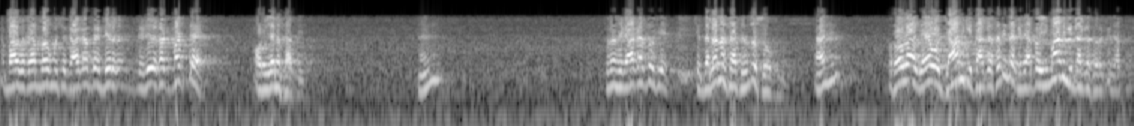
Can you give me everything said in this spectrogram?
بعض لوگ مجھ سے کہا کرتے ڈیڑھ ڈیڑھ گھنٹ پھٹتے اور روزے نہ کھاتی تمہیں کہا کرتے کہ دلانا چاہتے ہیں تو سوکھ لو ہاں جی؟ روزہ جو ہے وہ جان کی طاقت سے نہیں رکھا جاتا ایمان کی طاقت سے رکھا جاتا ہے۔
